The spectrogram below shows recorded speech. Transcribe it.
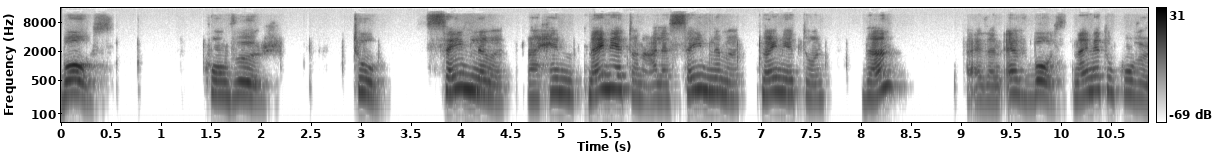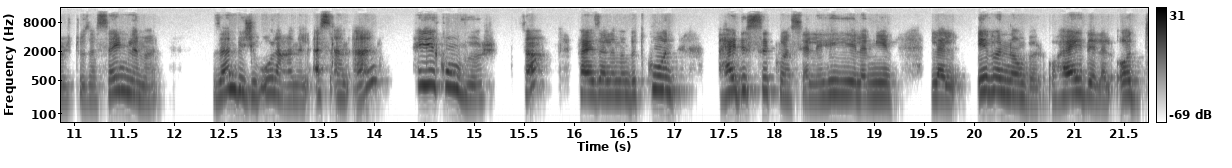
both converge to same limit رايحين اثنيناتهم على same limit اثنيناتهم then فإذا if both اثنيناتهم converge to the same limit then بيجي بقول عن ال s n ان هي converge صح؟ فإذا لما بتكون هيدي ال sequence اللي هي لمين؟ لل even number وهيدي لل odd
